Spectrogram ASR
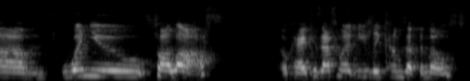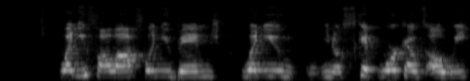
um, when you fall off, okay, because that's when it usually comes up the most when you fall off, when you binge, when you, you know, skip workouts all week.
